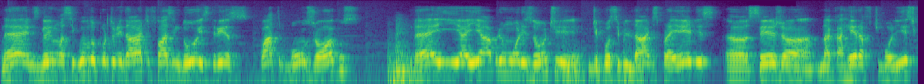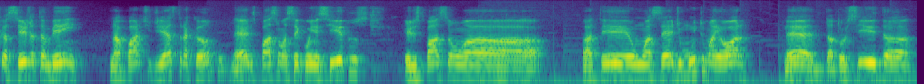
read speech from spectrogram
né? Eles ganham uma segunda oportunidade, fazem dois, três, quatro bons jogos né? E aí abre um horizonte de possibilidades para eles, uh, seja na carreira futebolística, seja também na parte de extra-campo, né? Eles passam a ser conhecidos, eles passam a, a ter um assédio muito maior, né? Da torcida,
